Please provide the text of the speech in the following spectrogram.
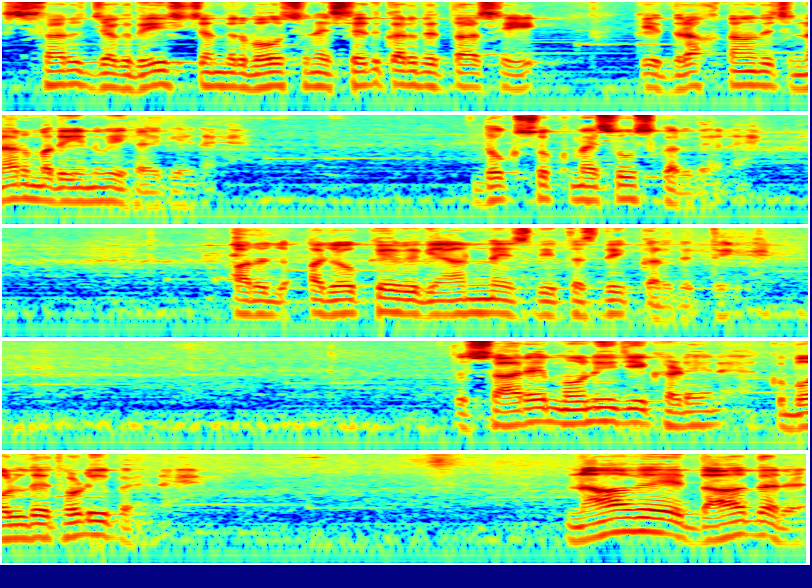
ਸਰ ਜਗਦੀਸ਼ ਚੰਦਰ ਬੋਸ ਨੇ ਸਿੱਧ ਕਰ ਦਿੱਤਾ ਸੀ ਕਿ ਦਰਖਤਾਂ ਵਿੱਚ ਨਰ ਮਦੀਨ ਵੀ ਹੈਗੇ ਨੇ। ਦੁੱਖ ਸੁੱਖ ਮਹਿਸੂਸ ਕਰਦੇ ਨੇ। ਔਰ ਅਜੋਕੇ ਵਿਗਿਆਨ ਨੇ ਇਸ ਦੀ ਤਸਦੀਕ ਕਰ ਦਿੱਤੀ। ਤੋ ਸਾਰੇ ਮੋਨੀ ਜੀ ਖੜੇ ਨੇ ਕੋ ਬੋਲਦੇ ਥੋੜੀ ਪਏ ਨੇ। ਨਾਵੇ ਦਾਦਰ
